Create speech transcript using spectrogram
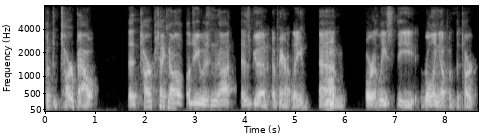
put the tarp out. The tarp technology was not as good, apparently, mm-hmm. Um, or at least the rolling up of the tarp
